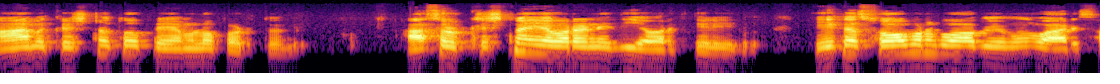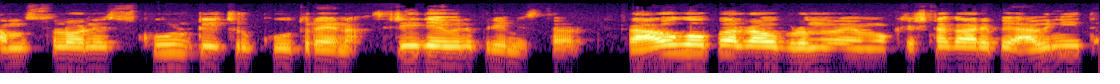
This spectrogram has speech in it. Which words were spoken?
ఆమె కృష్ణతో ప్రేమలో పడుతుంది. అసలు కృష్ణ ఎవరనేది ఎవరికి తెలియదు. ఇక శోభన్ బాబు ఏమో వారి సంస్థలోని స్కూల్ టీచర్ కూతురైన శ్రీదేవిని ప్రేమిస్తాడు. రావు గోపాలరావు బృందం ఏమో కృష్ణ గారిపై అవినీతి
